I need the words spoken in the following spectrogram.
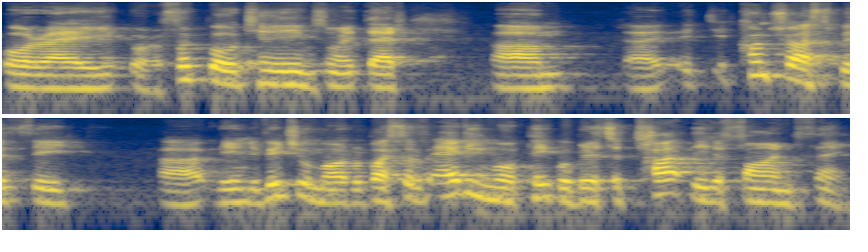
or a, or a football team, something like that. Um, uh, it, it, contrasts with the, uh, the individual model by sort of adding more people, but it's a tightly defined thing.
